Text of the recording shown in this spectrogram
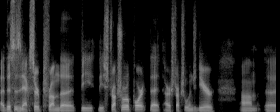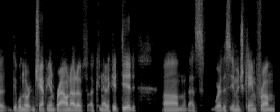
uh, this is an excerpt from the, the, the structural report that our structural engineer, um, uh, Gibble Norden Champion Brown out of uh, Connecticut did. Um, that's where this image came from.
